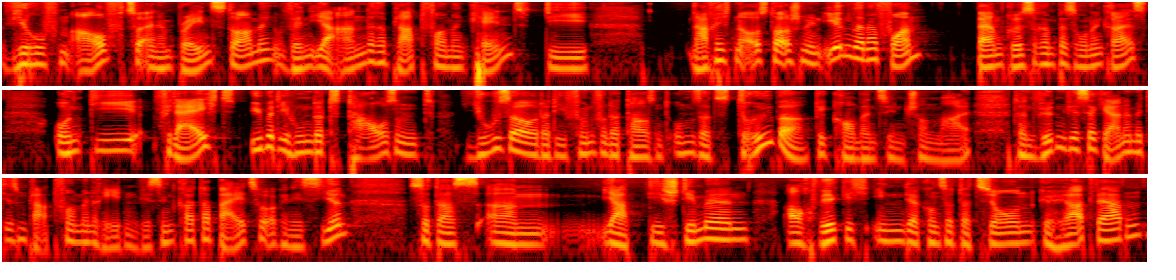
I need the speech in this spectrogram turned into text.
Wir rufen auf zu einem Brainstorming, wenn ihr andere Plattformen kennt, die Nachrichten austauschen in irgendeiner Form beim größeren Personenkreis und die vielleicht über die 100.000 User oder die 500.000 Umsatz drüber gekommen sind schon mal, dann würden wir sehr gerne mit diesen Plattformen reden. Wir sind gerade dabei zu organisieren, sodass ähm, ja, die Stimmen auch wirklich in der Konsultation gehört werden.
